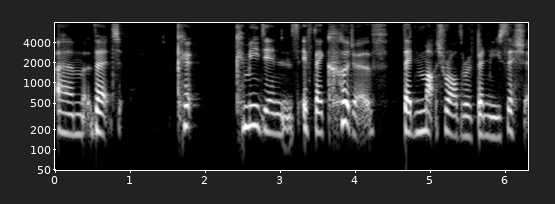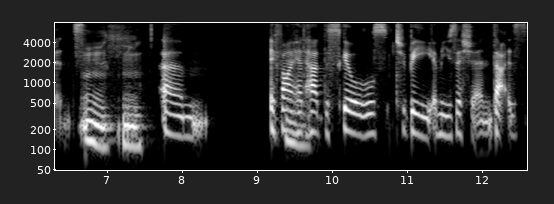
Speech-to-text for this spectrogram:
um, that co- comedians, if they could have, they'd much rather have been musicians. Mm, Um, if I had had the skills to be a musician, that is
